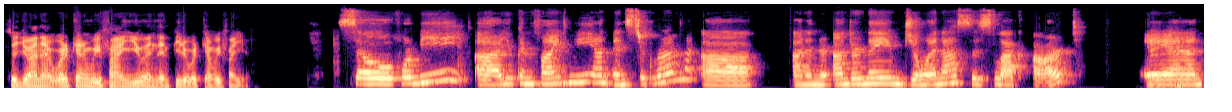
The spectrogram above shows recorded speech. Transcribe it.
So, Joanna, where can we find you? And then, Peter, where can we find you? So, for me, uh, you can find me on Instagram uh, under, under name Joanna Cislak Art. And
